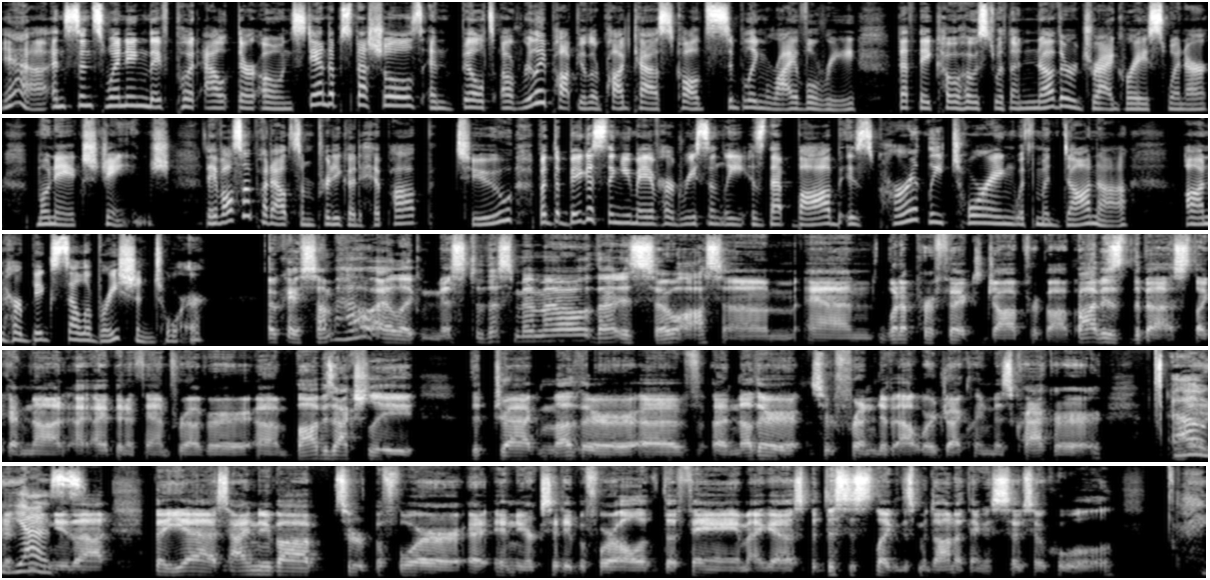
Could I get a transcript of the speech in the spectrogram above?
Yeah. And since winning, they've put out their own stand up specials and built a really popular podcast called Sibling Rivalry that they co host with another drag race winner, Monét X Change. They've also put out some pretty good hip hop too. But the biggest thing you may have heard recently is that Bob is currently touring with Madonna on her big celebration tour. Okay, somehow I like missed this memo. That is so awesome. And what a perfect job for Bob. Bob is the best. Like, I'm not, I, have been a fan forever. Um, Bob is actually the drag mother of another sort of friend of Outward drag queen, Miz Cracker. Oh, yes. knew that. But yes, I knew Bob sort of before uh, in New York City, before all of the fame, I guess. But this is like, this Madonna thing is so, so cool.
